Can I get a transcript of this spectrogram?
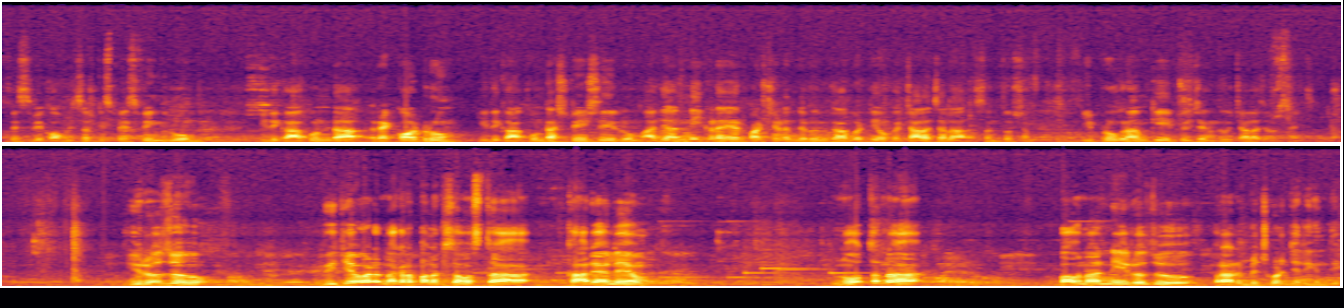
స్పెసిఫిక్ ఆఫీసర్కి స్పెసిఫిక్ రూమ్ ఇది కాకుండా రికార్డ్ రూమ్ ఇది కాకుండా స్టేషనరీ రూమ్ అది అన్నీ ఇక్కడ ఏర్పాటు చేయడం జరుగుతుంది కాబట్టి ఒక చాలా చాలా సంతోషం. ఈ ప్రోగ్రామ్కి పిలిచినందుకు చాలా చాలా థ్యాంక్స్ ఈరోజు విజయవాడ నగరపాలక సంస్థ కార్యాలయం నూతన భవనాన్ని ఈరోజు ప్రారంభించుకోవడం జరిగింది.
